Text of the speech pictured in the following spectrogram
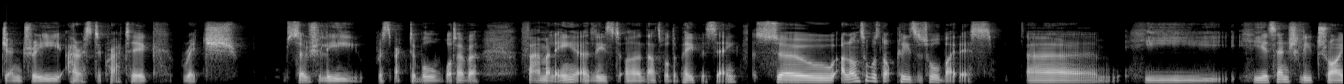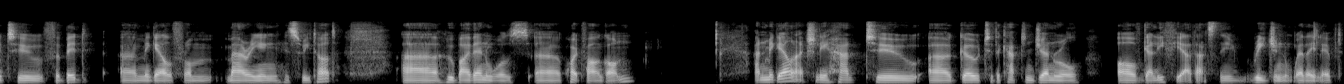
gentry, aristocratic, rich, socially respectable, whatever family. At least uh, that's what the papers say. So Alonso was not pleased at all by this. um, he he essentially tried to forbid uh, Miguel from marrying his sweetheart, uh, who by then was uh, quite far gone. And Miguel actually had to uh, go to the Captain General of Galicia, that's the region where they lived,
